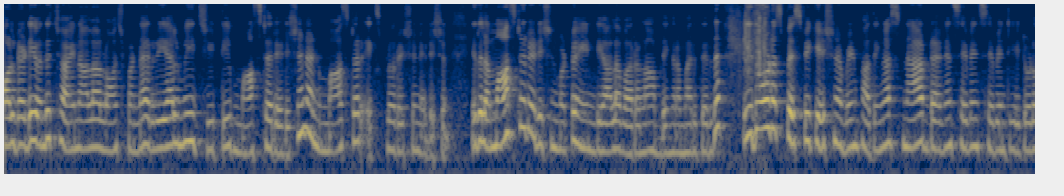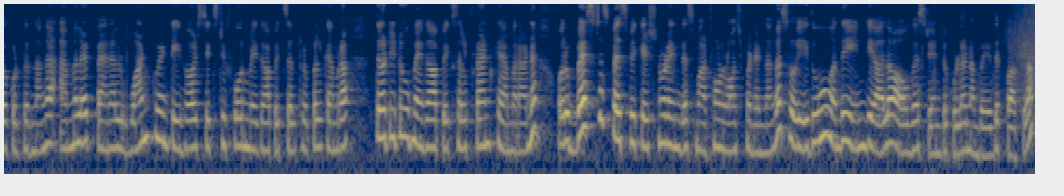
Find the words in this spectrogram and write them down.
ஆல்ரெடி வந்து சைனாவில் லான்ச் பண்ண Realme GT master edition and master exploration edition இதில் மாஸ்டர் எடிஷன் மட்டும் இந்தியாவில் வரலாம் அப்படிங்கிற மாதிரி தெரியுது. இதோட ஸ்பெசிஃபிகேஷன் அப்படின்னு பார்த்தீங்கன்னா ஸ்னாப் ட்ராகன் செவன் செவன்ட்டி எயிட்டோட கொடுத்துருந்தாங்க. AMOLED panel one twenty hertz sixty four mega pixel triple camera thirty two mega pixel front கேமரான்னு ஒரு பெஸ்ட் ஸ்பெசிஃபிகேஷனோட இந்த ஸ்மார்ட் ஃபோன் லான்ச் பண்ணியிருந்தாங்க. ஸோ இதுவும் வந்து இந்தியாவில் ஆகஸ்ட் எண்டுக்குள்ளே நம்ம எதிர்பார்க்கலாம்.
